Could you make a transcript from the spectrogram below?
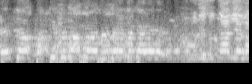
त्यांच्या पत्नी सुद्धा आपल्याला भेट देण्यासाठी आलेले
